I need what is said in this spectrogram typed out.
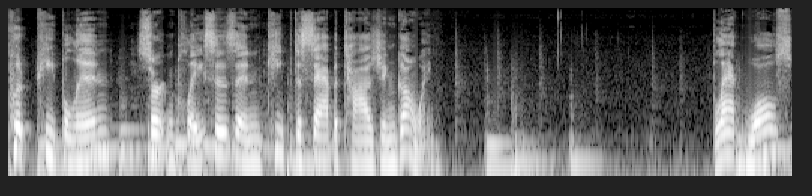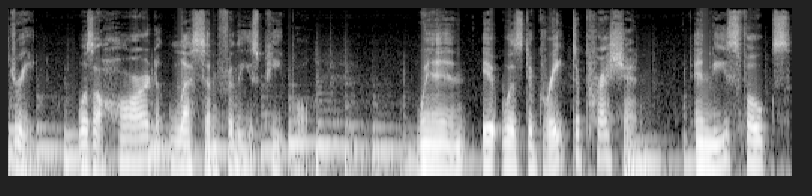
put people in certain places and keep the sabotaging going. Black Wall Street was a hard lesson for these people when it was the Great Depression and these folks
